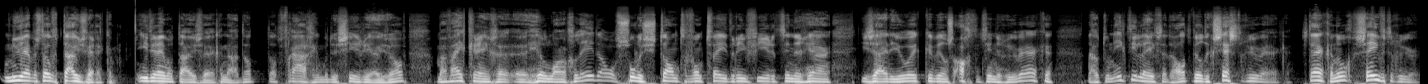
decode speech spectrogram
nu hebben ze het over thuiswerken. Iedereen wil thuiswerken. Nou, dat, dat vraag ik me dus serieus af. Maar wij kregen eh, heel lang geleden al sollicitanten van 2, 3, 24 jaar. Die zeiden, joh, ik wil eens 28 uur werken. Nou, toen ik die leeftijd had, wilde ik 60 uur werken. Sterker nog, 70 uur.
